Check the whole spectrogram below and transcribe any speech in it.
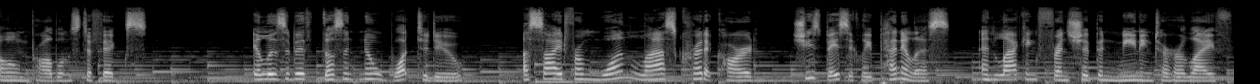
own problems to fix. Elizabeth doesn't know what to do. Aside from one last credit card, she's basically penniless and lacking friendship and meaning to her life.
